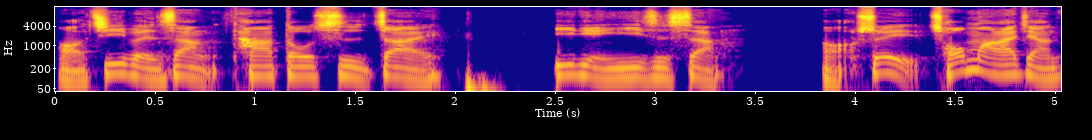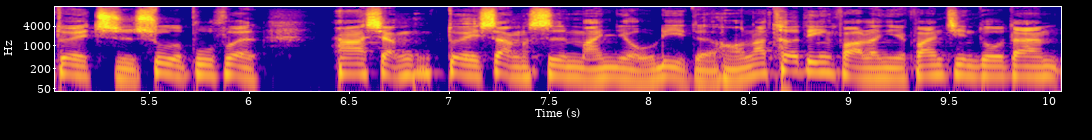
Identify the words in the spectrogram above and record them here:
啊，基本上它都是在一点一之上啊，所以筹码来讲，对指数的部分，它相对上是蛮有利的哈。那特定法人也翻进多单，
